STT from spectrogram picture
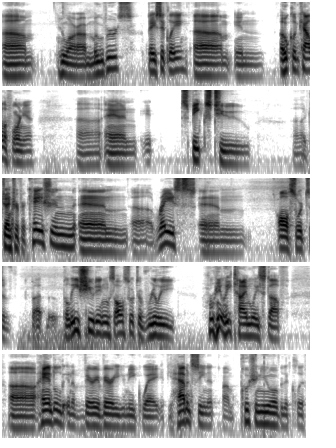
um, who are movers, basically, um, in Oakland, California, uh, and it speaks to uh, gentrification and uh, race and all sorts of police shootings, all sorts of really, really timely stuff, uh, handled in a very, very unique way. If you haven't seen it, I'm pushing you over the cliff.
